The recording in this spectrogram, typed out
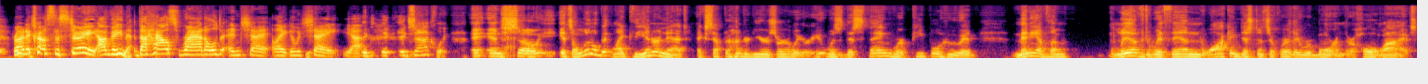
right across the street. I mean, the house rattled and shake, like it would shake. Yeah. Exactly. And, and yeah. so it's a little bit like the internet, except 100 years earlier. It was this thing where people who had, many of them lived within walking distance of where they were born their whole lives.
